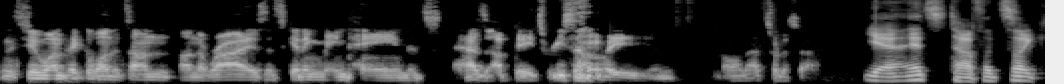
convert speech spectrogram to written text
And so you want to pick the one that's on, on the rise, that's getting maintained, it's has updates recently and all that sort of stuff. Yeah, it's tough. It's like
